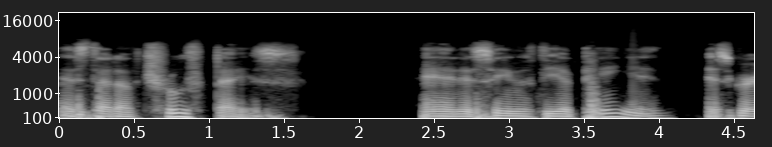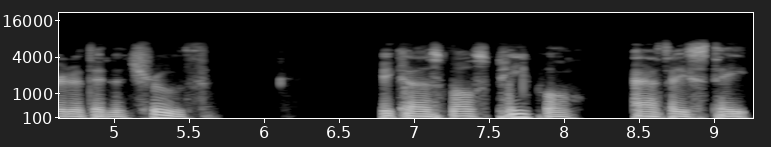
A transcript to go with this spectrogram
instead of truth based. And it seems the opinion is greater than the truth because most people, as they state,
